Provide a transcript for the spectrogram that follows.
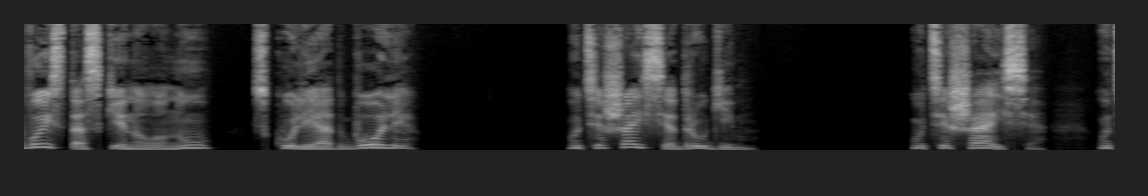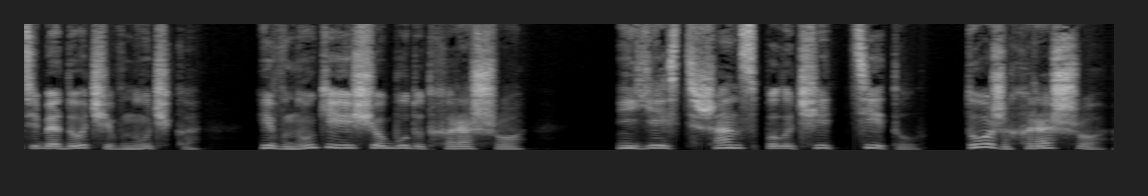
Вой с тоски луну, скули от боли. Утешайся другим. Утешайся, у тебя дочь и внучка, и внуки еще будут хорошо. И есть шанс получить титул, тоже хорошо.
